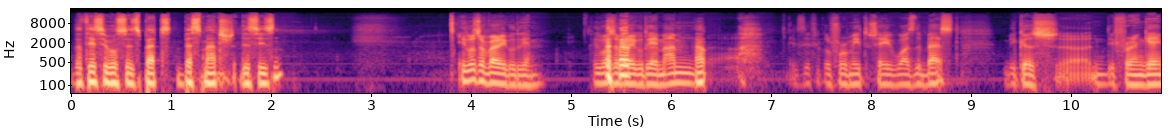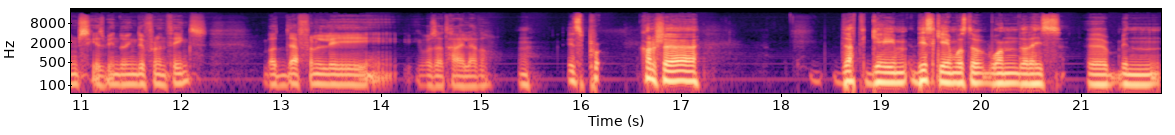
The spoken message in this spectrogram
that this was his best, best match this season? It was a very good game. It was a very good game. I'm. Yep. it's difficult for me to say it was the best because uh, different games he has been doing different things, but definitely he was at high level. it's pr kanskje that game This game was the one that he's uh, been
